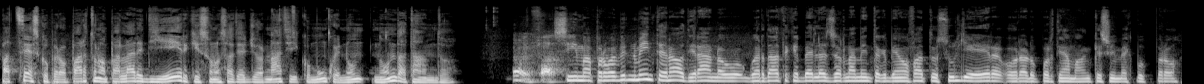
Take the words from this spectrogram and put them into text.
Pazzesco, però partono a parlare di Air che sono stati aggiornati comunque non, non da tanto. No, infatti. Sì, ma probabilmente no, diranno guardate che bell'aggiornamento che abbiamo fatto sugli Air, ora lo portiamo anche sui MacBook Pro.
